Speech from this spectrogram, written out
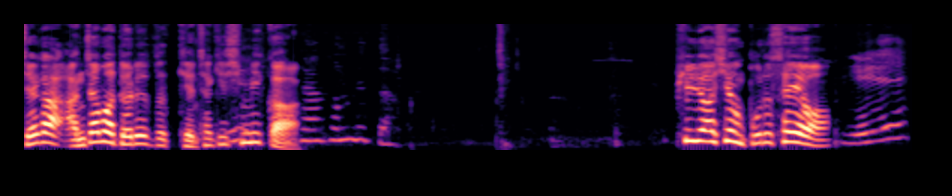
제가 안 잡아드려도 괜찮겠습니까? 예, 괜찮습니다. 필요하시면 부르세요. 예.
